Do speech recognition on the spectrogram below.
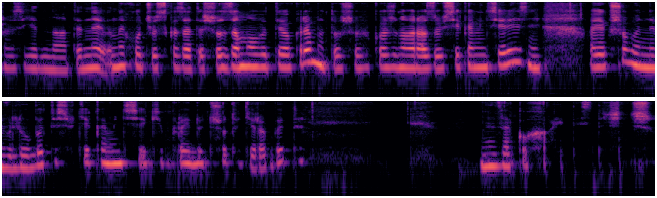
роз'єднати. Не, не хочу сказати, що замовити окремо, тому що кожного разу всі камінці різні. А якщо ви не влюбитесь в ті камінці, які прийдуть, що тоді робити? Не закохайтесь, точніше.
